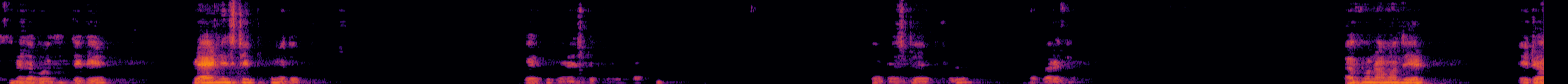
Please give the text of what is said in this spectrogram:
এখানে যাব, এখান থেকে ব্রাইটনেসটা একটু কমে দেবো। এখন আমাদের এটা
